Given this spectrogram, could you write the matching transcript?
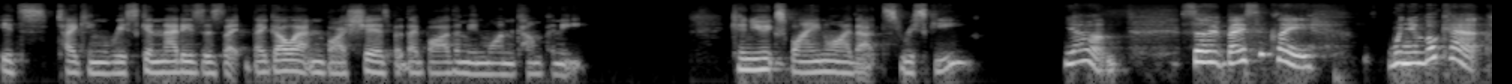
it's taking risk and that is is that they go out and buy shares but they buy them in one company can you explain why that's risky yeah. So basically, when you look at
